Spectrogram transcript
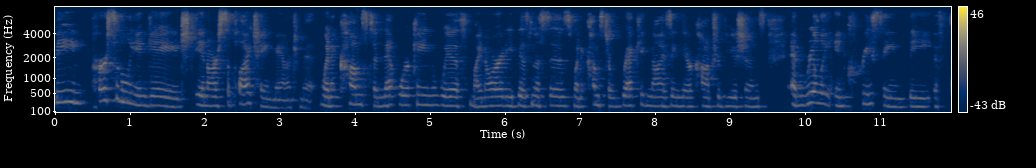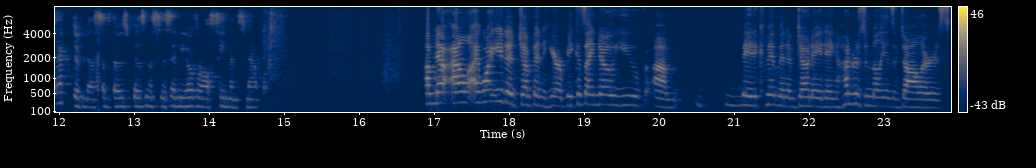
being personally engaged in our supply chain management when it comes to networking with minority businesses, when it comes to recognizing their contributions, and really increasing the effectiveness of those businesses in the overall Siemens network. Um, now, Al, I want you to jump in here because I know you've um, made a commitment of donating hundreds of millions of dollars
